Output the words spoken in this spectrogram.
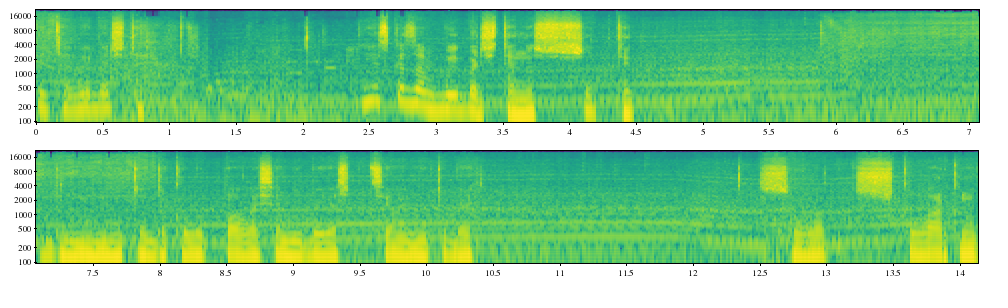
Тетя, вибачте. Я сказав, вибачте, ну що ти до мене то доколупалася, ніби я спеціально тебе шкваркнув.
